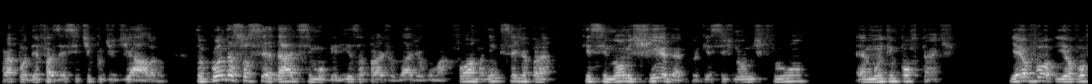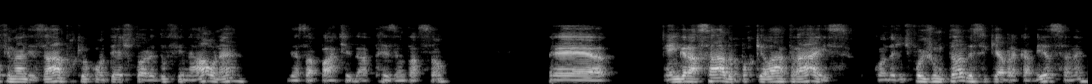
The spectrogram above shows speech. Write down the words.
para poder fazer esse tipo de diálogo. Então, quando a sociedade se mobiliza para ajudar de alguma forma, nem que seja para que esse nome chega, para que esses nomes fluam, é muito importante. E eu vou, e eu vou finalizar, porque eu contei a história do final, né, dessa parte da apresentação. É, é engraçado porque lá atrás, quando a gente foi juntando esse quebra-cabeça, né,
